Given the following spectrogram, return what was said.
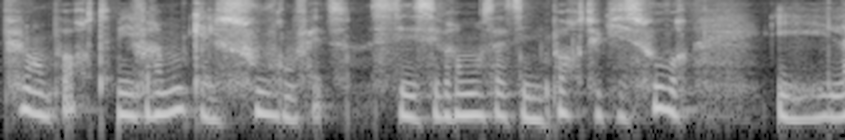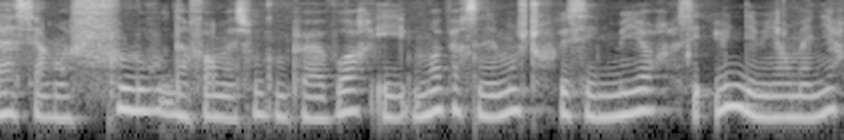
peu importe. Mais vraiment qu'elle s'ouvre en fait. C'est vraiment ça, c'est une porte qui s'ouvre. Et là, c'est un flot d'informations qu'on peut avoir. Et moi, personnellement, je trouve que c'est une des meilleures manières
